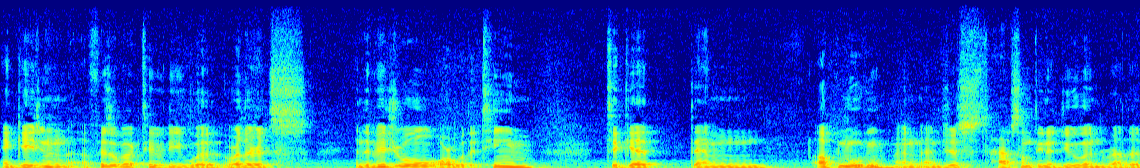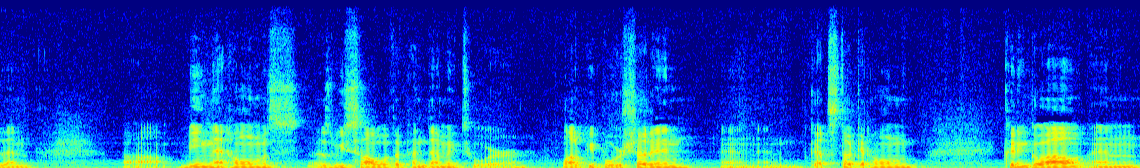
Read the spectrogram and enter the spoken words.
engage in a physical activity with whether it's individual or with a team to get them up and moving and, and just have something to do and rather than uh, being at home as, as we saw with the pandemic to where a lot of people were shut in and, and got stuck at home couldn't go out and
